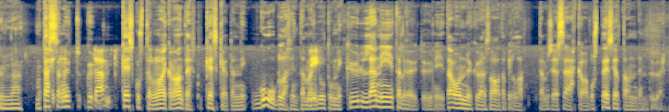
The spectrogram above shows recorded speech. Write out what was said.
Kyllä. Mutta tässä Että nyt tämän, keskustelun aikana, anteeksi kun keskeytän, niin googlasin tämän niin. jutun, niin kyllä niitä löytyy. Niitä on nykyään saatavilla tämmöisiä sähköavusteisia tandempyöriä.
